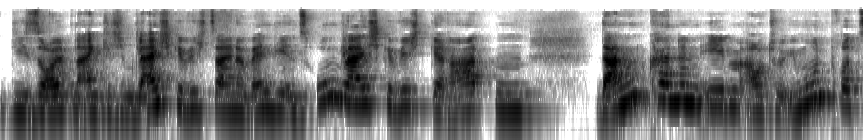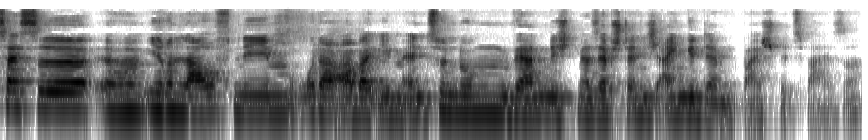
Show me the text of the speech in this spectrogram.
die sollten eigentlich im Gleichgewicht sein. Und wenn die ins Ungleichgewicht geraten, dann können eben Autoimmunprozesse äh, ihren Lauf nehmen oder aber eben Entzündungen werden nicht mehr selbstständig eingedämmt beispielsweise.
